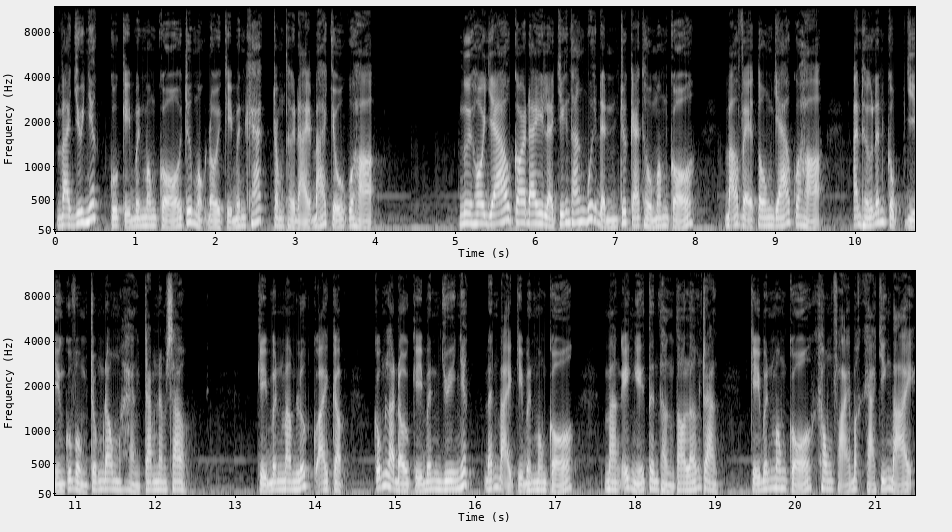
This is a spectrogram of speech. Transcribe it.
và duy nhất của kỵ binh Mông Cổ trước một đội kỵ binh khác trong thời đại bá chủ của họ. Người Hồi giáo coi đây là chiến thắng quyết định trước kẻ thù Mông Cổ, bảo vệ tôn giáo của họ, ảnh hưởng đến cục diện của vùng Trung Đông hàng trăm năm sau. Kỵ binh Mamluk của Ai Cập cũng là đội kỵ binh duy nhất đánh bại kỵ binh Mông Cổ, mang ý nghĩa tinh thần to lớn rằng kỵ binh Mông Cổ không phải bất khả chiến bại.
